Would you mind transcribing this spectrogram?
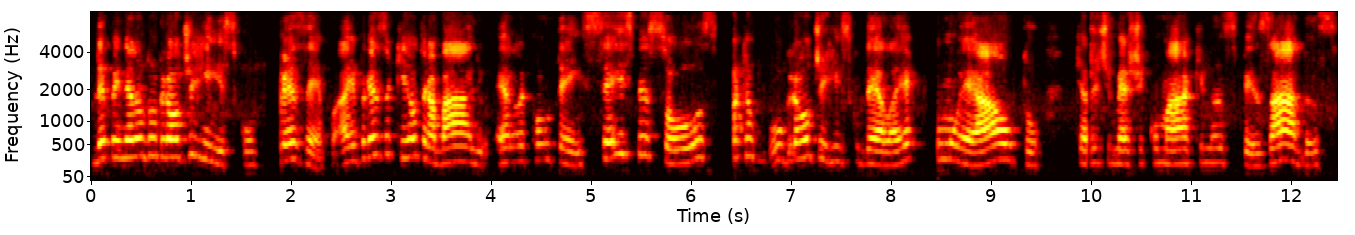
dependendo do grau de risco. Por exemplo, a empresa que eu trabalho, ela contém seis pessoas, só que o, o grau de risco dela é como é alto, que a gente mexe com máquinas pesadas,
